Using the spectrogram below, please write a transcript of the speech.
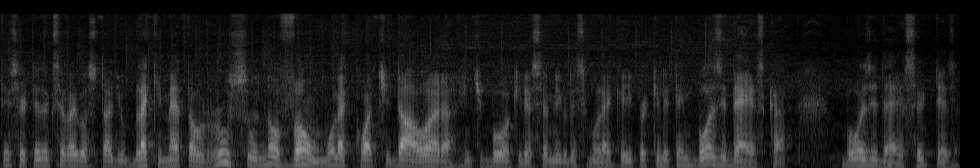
tenho certeza que você vai gostar de um black metal russo novão, molecote da hora, gente boa, queria ser amigo desse moleque aí porque ele tem boas ideias, cara. Boas ideias, certeza.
